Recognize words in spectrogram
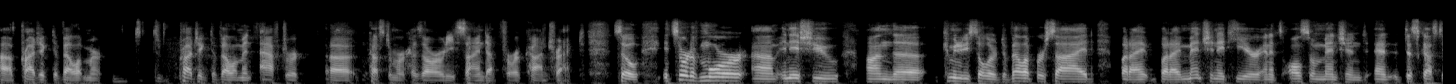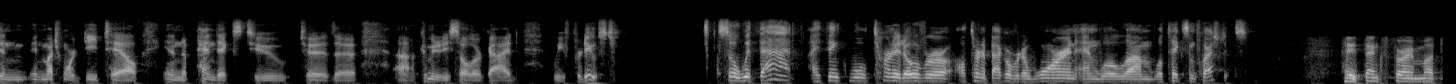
uh, project development project development after a customer has already signed up for a contract. So it's sort of more um, an issue on the community solar developer side, but I but I mention it here, and it's also mentioned and discussed in in much more detail in an appendix to to the uh, community solar guide we've produced so with that, I think we'll turn it over. I'll turn it back over to Warren, and we'll um, we'll take some questions. Hey, thanks very much,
